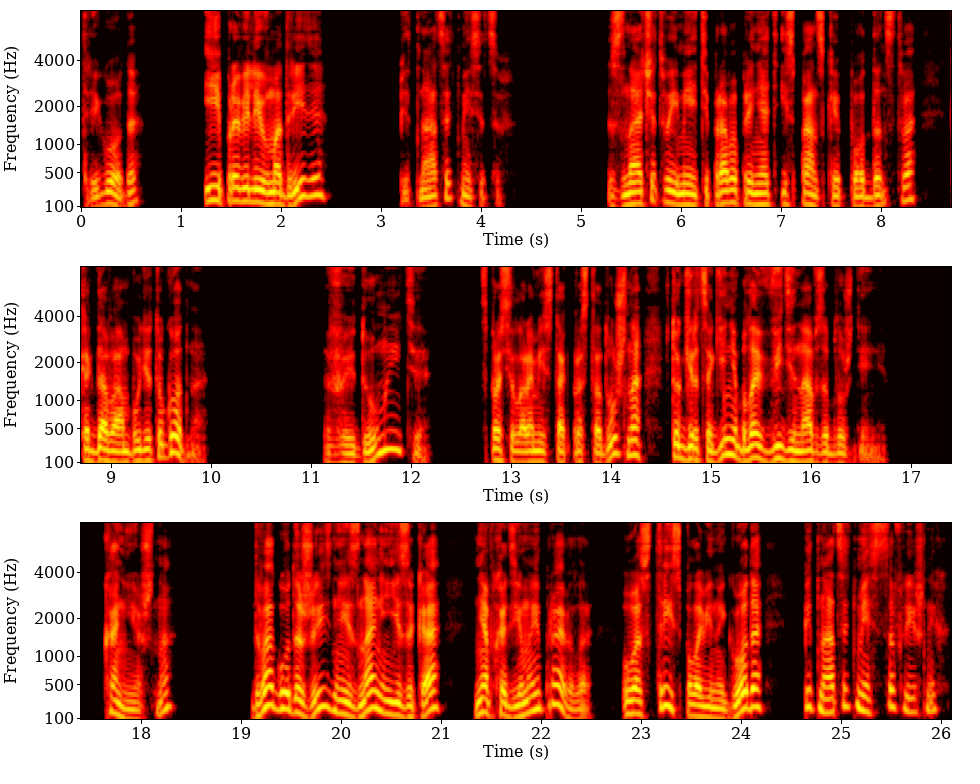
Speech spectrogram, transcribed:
Три года. И провели в Мадриде? Пятнадцать месяцев. Значит, вы имеете право принять испанское подданство, когда вам будет угодно. «Вы думаете?» — спросил Арамис так простодушно, что герцогиня была введена в заблуждение. «Конечно. Два года жизни и знания языка — необходимые правила. У вас три с половиной года, пятнадцать месяцев лишних».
